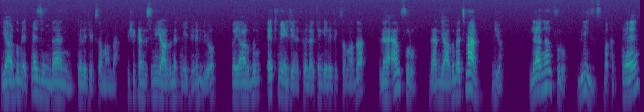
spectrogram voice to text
yardım etmezim ben gelecek zamanda. Kişi kendisinin yardım etmeyeceğini biliyor. Ve yardım etmeyeceğini söylerken gelecek zamanda la ensuru, ben yardım etmem diyor. La nensuru, biz, bakın e,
